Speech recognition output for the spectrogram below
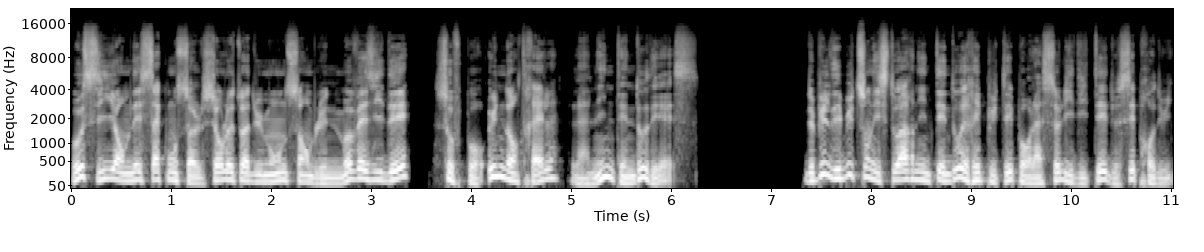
Aussi, emmener sa console sur le toit du monde semble une mauvaise idée, sauf pour une d'entre elles, la Nintendo DS. Depuis le début de son histoire, Nintendo est réputé pour la solidité de ses produits.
